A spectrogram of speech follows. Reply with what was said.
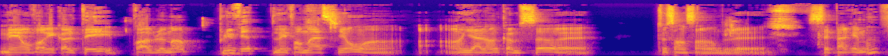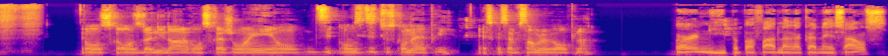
Mais on va récolter probablement plus vite l'information en, en y allant comme ça, euh, tous ensemble, euh, séparément. On se, on se donne une heure, on se rejoint et on dit, on se dit tout ce qu'on a appris. Est-ce que ça vous semble un bon plan? Burn, il peut pas faire de la reconnaissance.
